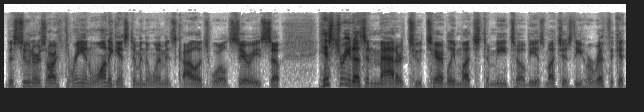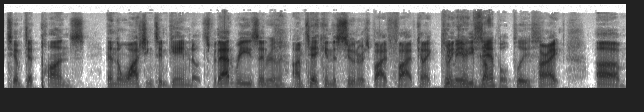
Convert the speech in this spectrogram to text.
the Sooners are three and one against him in the Women's College World Series. So history doesn't matter too terribly much to me, Toby, as much as the horrific attempt at puns in the Washington game notes. For that reason, Really? I'm taking the Sooners by five. Can I can Give I me give an you a couple- example, please. All right. Um,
